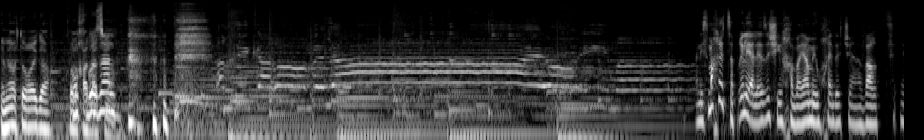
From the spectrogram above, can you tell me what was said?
ומאותו רגע, כל אחד. לעצמו. אני אשמח שתספרי לי על איזושהי חוויה מיוחדת שעברת אה,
